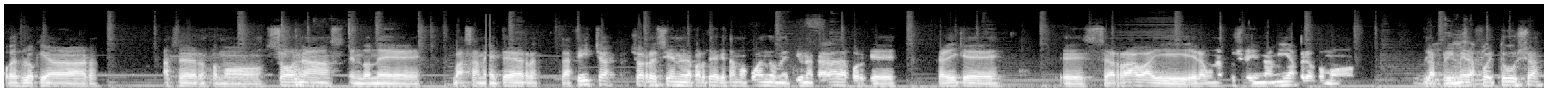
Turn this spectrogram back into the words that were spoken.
Podés bloquear, hacer como zonas en donde vas a meter la ficha. Yo recién en la partida que estamos jugando metí una cagada porque creí que eh, cerraba y era una tuya y una mía, pero como la primera fue tuya,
